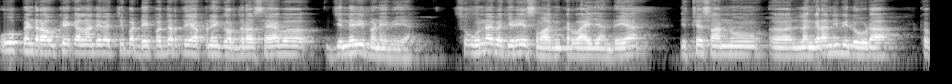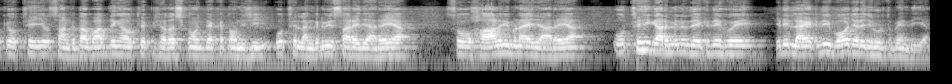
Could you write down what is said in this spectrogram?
ਉਹ ਪਿੰਡ ਰਾਊਕੇ ਕਲਾਂ ਦੇ ਵਿੱਚ ਵੱਡੇ ਪੱਧਰ ਤੇ ਆਪਣੇ ਗੁਰਦੁਆਰਾ ਸਾਹਿਬ ਜਿੰਨੇ ਵੀ ਬਣੇ ਹੋਏ ਆ। ਸੋ ਉਹਨਾਂ ਵਿੱਚ ਜਿਹੜੇ ਸਮਾਗਮ ਕਰਵਾਏ ਜਾਂਦੇ ਆ, ਜਿੱਥੇ ਸਾਨੂੰ ਲੰਗਰਾਂ ਦੀ ਵੀ ਲੋੜ ਆ, ਕਿਉਂਕਿ ਉੱਥੇ ਜੋ ਸੰਗਤਾਂ ਵੱਧਦੀਆਂ, ਉੱਥੇ ਪ੍ਰਸ਼ਾਦਾ ਛਕਾਉਣ ਦੀ ਦਿੱਕਤ ਆਉਂਦੀ ਸੀ, ਉੱਥੇ ਲੰਗਰ ਵੀ ਸਾਰੇ ਜਾ ਰਹੇ ਆ। ਸੋ ਹਾਲ ਵੀ ਬਣਾਏ ਜਾ ਰਹੇ ਆ। ਉੱਥੇ ਹੀ ਗਰਮੀ ਨੂੰ ਦੇਖਦੇ ਹੋਏ ਜਿਹੜੀ ਲਾਈਟ ਦੀ ਬਹੁਤ ਜ਼ਿਆਦਾ ਜ਼ਰੂਰਤ ਪੈਂਦੀ ਆ।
